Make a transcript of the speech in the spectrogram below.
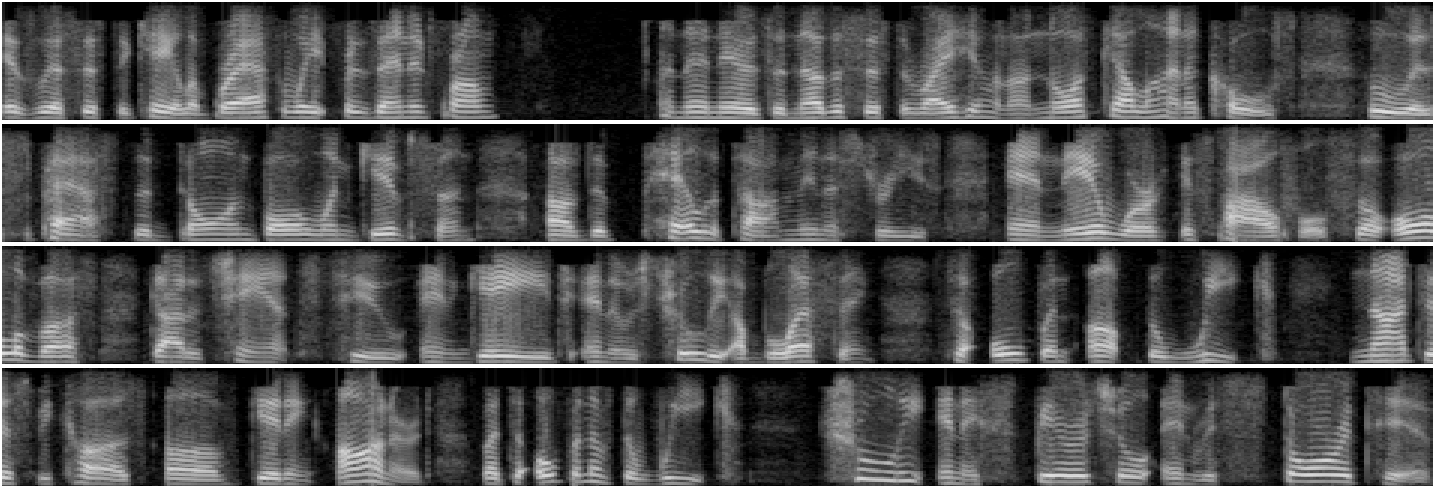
is where Sister Kayla Brathwaite presented from. And then there's another sister right here on our North Carolina coast who is Pastor Dawn Baldwin Gibson of the Peletah Ministries, and their work is powerful. So all of us got a chance to engage, and it was truly a blessing to open up the week not just because of getting honored, but to open up the week truly in a spiritual and restorative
